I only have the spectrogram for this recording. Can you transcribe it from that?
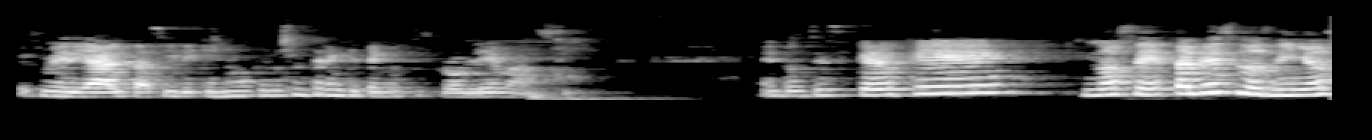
pues, media alta, así de que no, que no se enteren que tengo estos problemas. Entonces creo que, no sé, tal vez los niños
